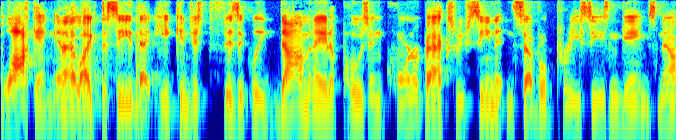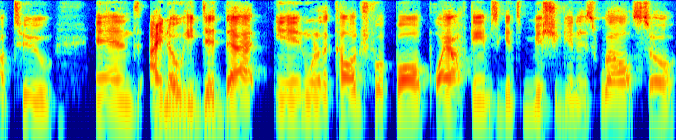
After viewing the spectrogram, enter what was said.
blocking. And I like to see that he can just physically dominate opposing cornerbacks. We've seen it in several preseason games now, too. And I know he did that in one of the college football playoff games against Michigan as well. So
